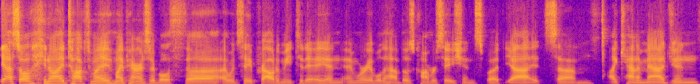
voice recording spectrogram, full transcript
yeah so you know i talked to my my parents. They're both uh, i would say proud of me today and and we're able to have those conversations. But yeah it's um i can't imagine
